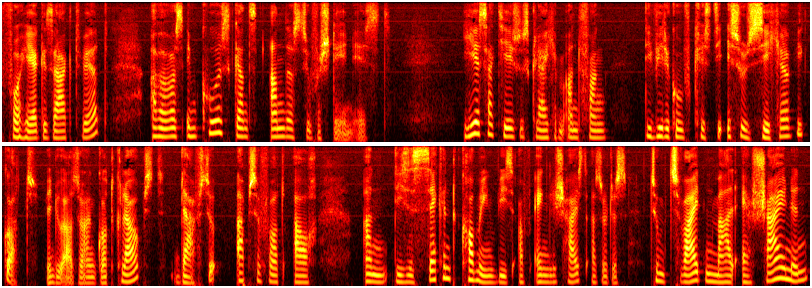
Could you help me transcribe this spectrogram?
vorhergesagt wird, aber was im Kurs ganz anders zu verstehen ist. Hier sagt Jesus gleich am Anfang, die Wiederkunft Christi ist so sicher wie Gott. Wenn du also an Gott glaubst, darfst du ab sofort auch an dieses Second Coming, wie es auf Englisch heißt, also das zum zweiten Mal Erscheinen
